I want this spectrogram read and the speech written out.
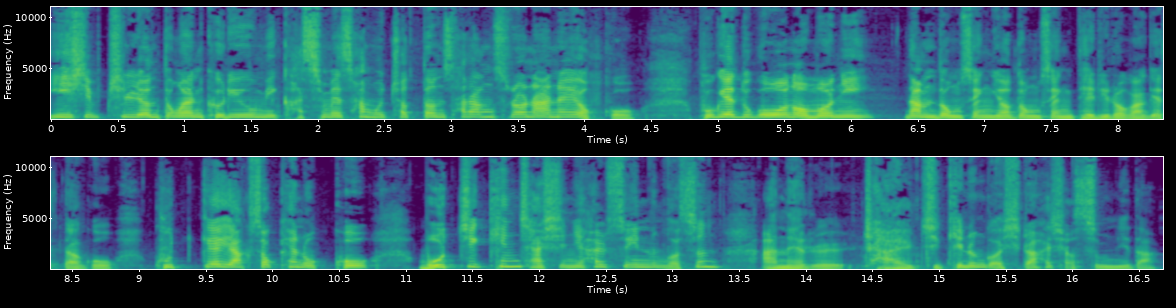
27년 동안 그리움이 가슴에 사무쳤던 사랑스런 아내였고 북에 두고 온 어머니 남동생 여동생 데리러 가겠다고 굳게 약속해놓고 못 지킨 자신이 할 수 있는 것은 아내를 잘 지키는 것이라 하셨습니다.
